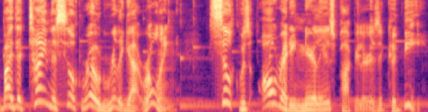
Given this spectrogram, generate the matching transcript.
by the time the Silk Road really got rolling, silk was already nearly as popular as it could be.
